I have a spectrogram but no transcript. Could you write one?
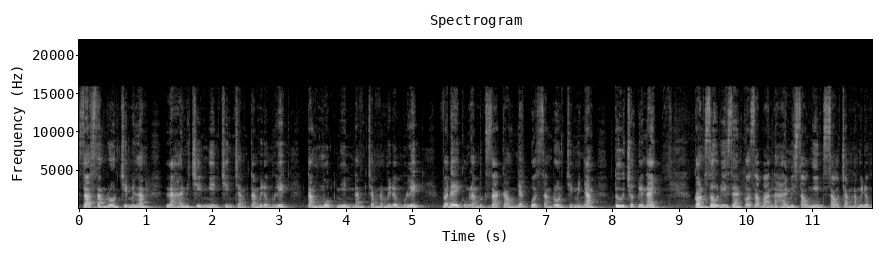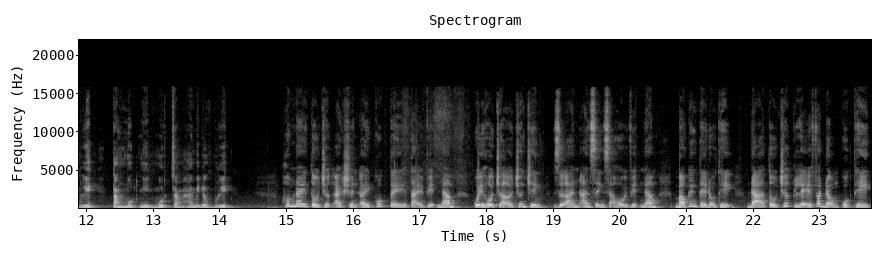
Giá xăng RON 95 là 29.980 đồng một lít, tăng 1.550 đồng một lít và đây cũng là mức giá cao nhất của xăng RON 95 từ trước đến nay. Còn dầu diesel có giá bán là 26.650 đồng một lít, tăng 1.120 đồng một lít Hôm nay, Tổ chức Action Aid quốc tế tại Việt Nam, Quỹ hỗ trợ chương trình Dự án An sinh xã hội Việt Nam, Báo Kinh tế Đô thị đã tổ chức lễ phát động cuộc thi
